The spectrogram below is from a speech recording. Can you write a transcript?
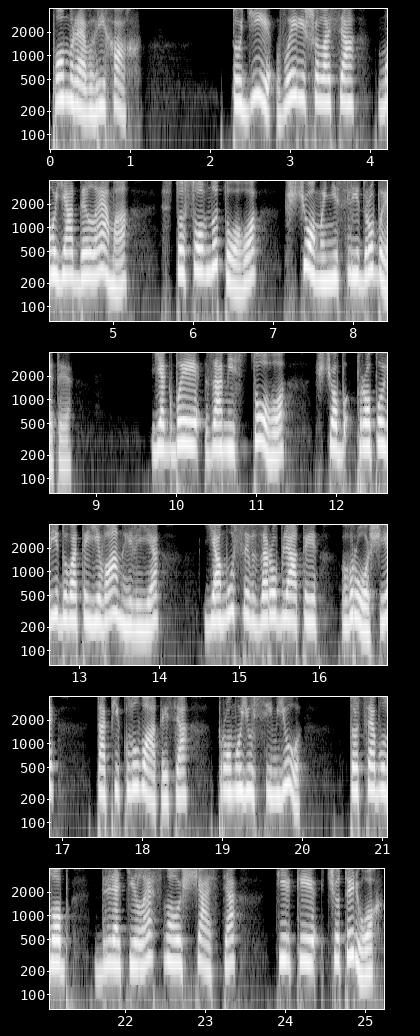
помре в гріхах. Тоді вирішилася моя дилема стосовно того, що мені слід робити. Якби замість того, щоб проповідувати Євангеліє, я мусив заробляти гроші та піклуватися про мою сім'ю, то це було б для тілесного щастя тільки чотирьох,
